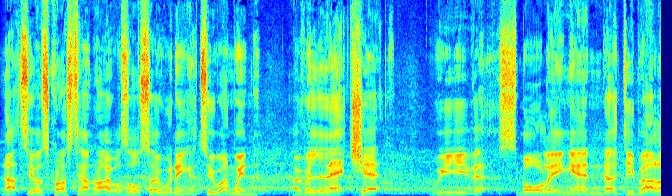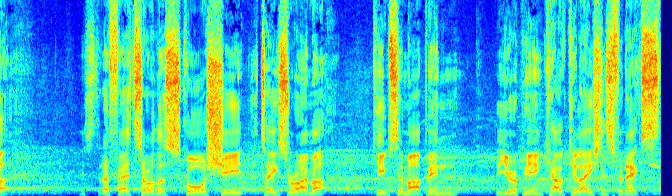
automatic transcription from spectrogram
Lazio's crosstown rivals also winning a 2 1 win over Lecce with Smalling and uh, Dybala. Strefezza on the score sheet. It takes Roma, keeps them up in the European calculations for next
